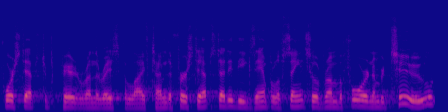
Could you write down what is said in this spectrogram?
Four steps to prepare to run the race of a lifetime. The first step, study the example of saints who have run before. Number two,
